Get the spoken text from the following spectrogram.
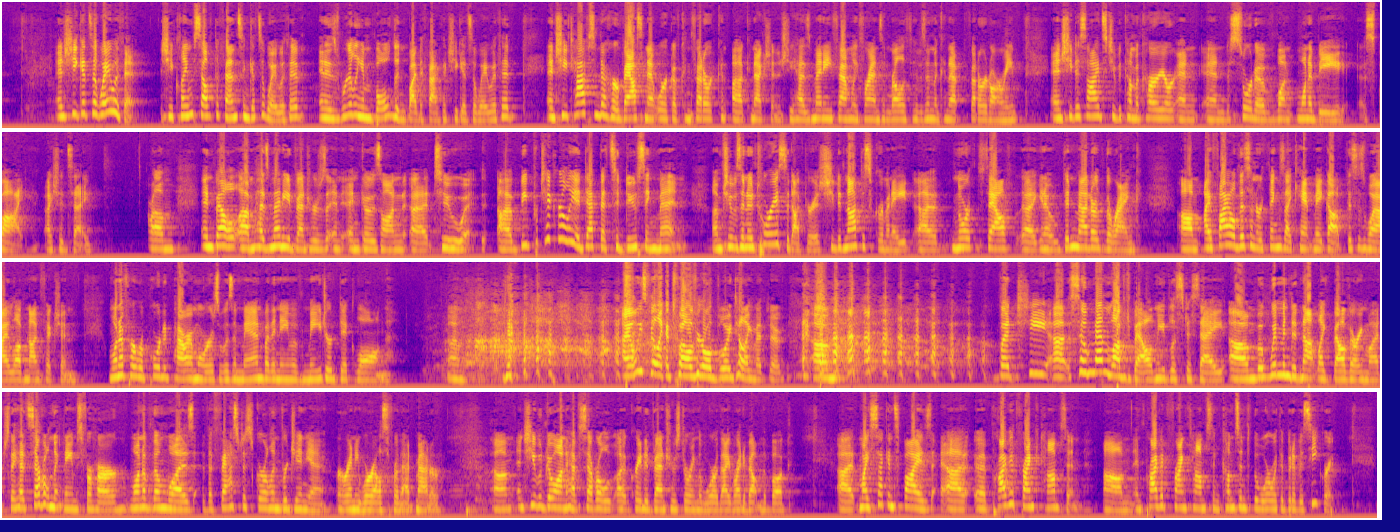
And she gets away with it. She claims self defense and gets away with it, and is really emboldened by the fact that she gets away with it. And she taps into her vast network of Confederate uh, connections. She has many family, friends, and relatives in the Confederate Army. And she decides to become a courier and, and sort of want, want to be a spy, I should say. Um, and Belle um, has many adventures and, and goes on uh, to uh, be particularly adept at seducing men. Um, she was a notorious seductress. She did not discriminate, uh, north, south, uh, you know, didn't matter the rank. Um, I filed this under things I can't make up. This is why I love nonfiction. One of her reported paramours was a man by the name of Major Dick Long. Um, I always feel like a 12 year old boy telling that joke. But she, uh, so men loved Belle, needless to say, um, but women did not like Belle very much. They had several nicknames for her. One of them was the fastest girl in Virginia, or anywhere else for that matter. Um, and she would go on to have several uh, great adventures during the war that I write about in the book. Uh, my second spy is uh, uh, Private Frank Thompson. Um, and Private Frank Thompson comes into the war with a bit of a secret.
